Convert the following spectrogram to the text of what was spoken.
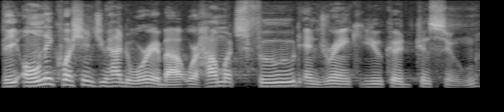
The only questions you had to worry about were how much food and drink you could consume,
